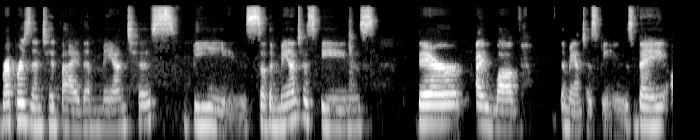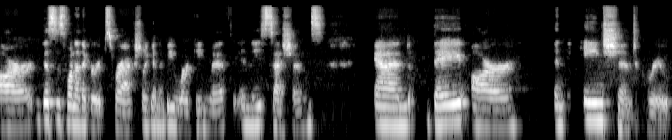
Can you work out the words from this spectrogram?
represented by the mantis beings. So the mantis beings, they're, I love the mantis beings. They are, this is one of the groups we're actually going to be working with in these sessions and they are an ancient group,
